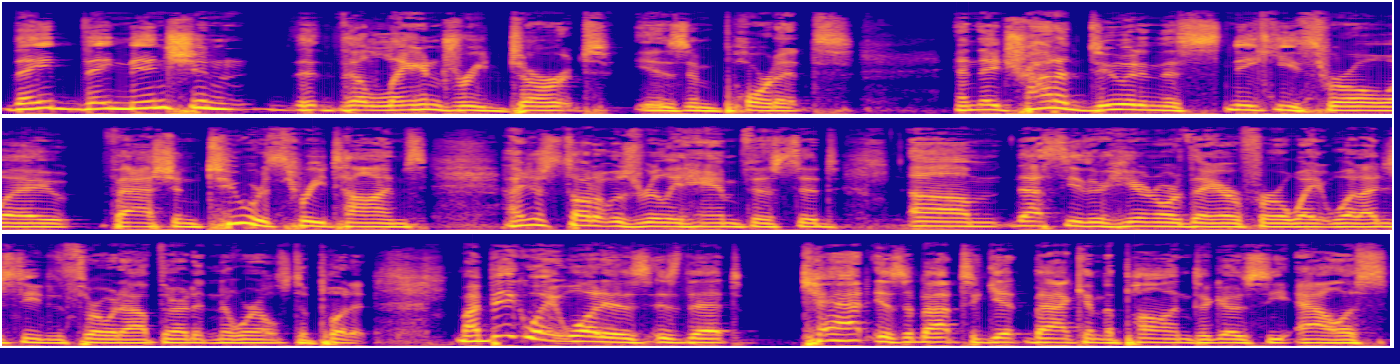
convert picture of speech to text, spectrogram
they they mention that the Landry dirt is important, and they try to do it in this sneaky throwaway fashion two or three times. I just thought it was really ham fisted. Um, that's neither here nor there for a wait what. I just needed to throw it out there. I didn't know where else to put it. My big wait what is is that Kat is about to get back in the pond to go see Alice,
